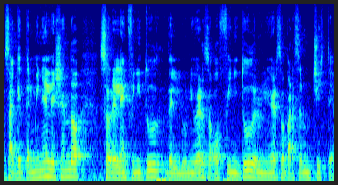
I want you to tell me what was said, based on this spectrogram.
O sea, que terminé leyendo sobre la infinitud del universo o finitud del universo para hacer un chiste.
